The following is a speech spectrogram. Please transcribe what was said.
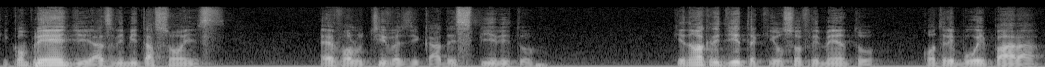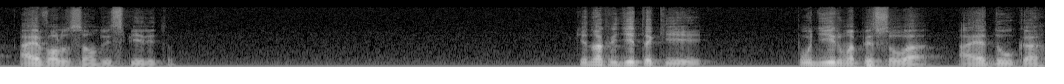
que compreende as limitações evolutivas de cada espírito, que não acredita que o sofrimento contribui para a evolução do espírito. Que não acredita que punir uma pessoa a educa.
